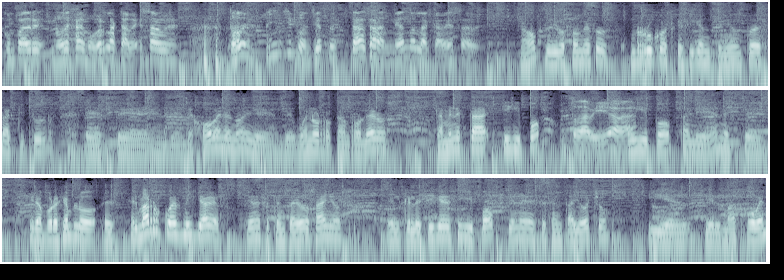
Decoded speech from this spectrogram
compadre, no deja de mover la cabeza, güey. Todo el pinche concierto está zarandeando la cabeza, güey. No, te digo, son de esos rucos que siguen teniendo toda esa actitud este, de, de jóvenes, ¿no? Y de, de buenos rock and rolleros. También está Iggy Pop, Todavía, ¿verdad? Iggy Pop también, este, mira, por ejemplo, es- el más ruco es Mick Jagger, tiene 72 años, el que le sigue es Iggy Pop, tiene 68, y el, y el más joven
